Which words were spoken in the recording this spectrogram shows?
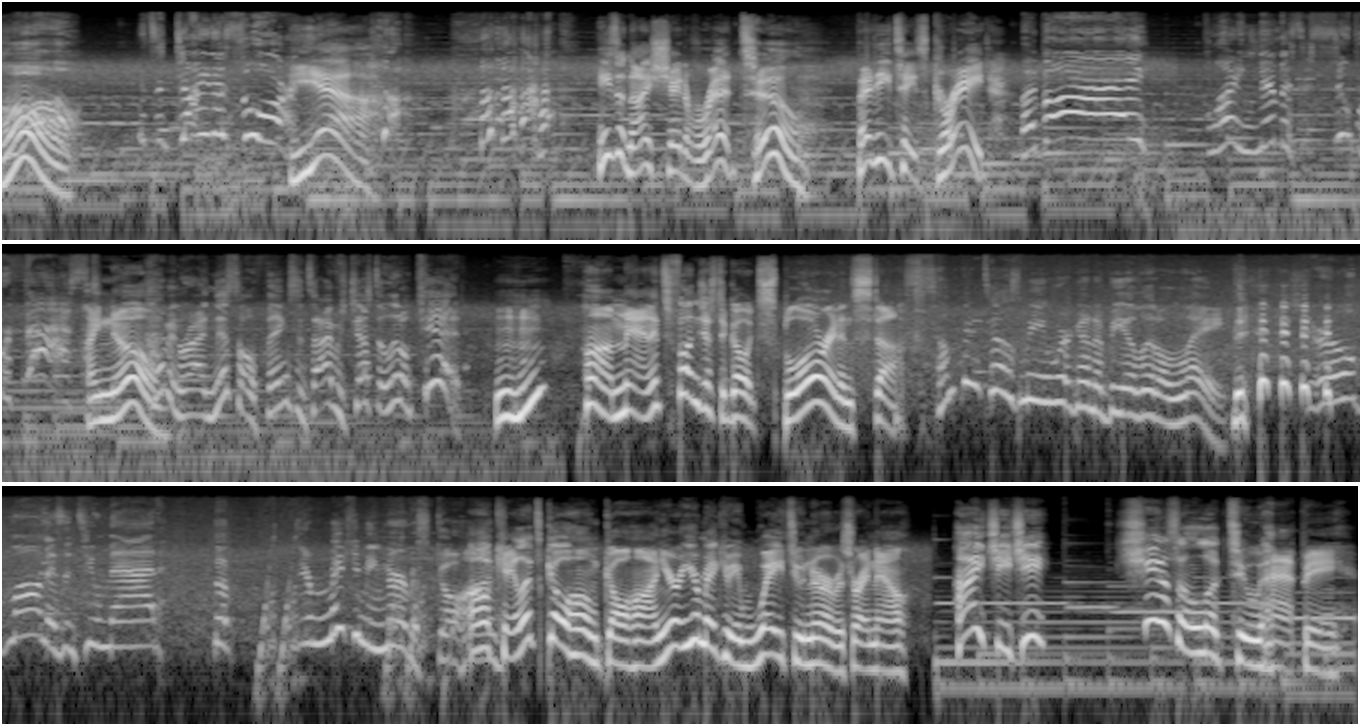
Oh, It's a dinosaur! yeah. He's a nice shade of red, too. Bet he tastes great. Bye bye! Flying Nimbus is super fast! I know. I've been riding this whole thing since I was just a little kid. Mm-hmm. Oh man, it's fun just to go exploring and stuff. Something tells me we're gonna be a little late. Sure hope Mom isn't too mad. The- you're making me nervous, Gohan. Okay, let's go home, Gohan. You're you're making me way too nervous right now. Hi, Chi Chi. She doesn't look too happy.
